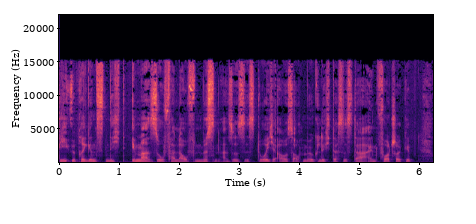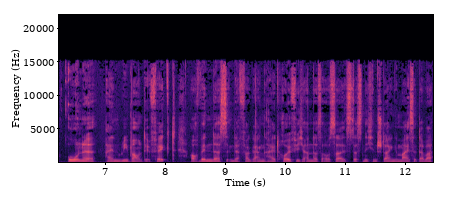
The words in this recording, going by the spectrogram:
die übrigens nicht immer so verlaufen müssen. Also es ist durchaus auch möglich, dass es da einen Fortschritt gibt ohne einen Rebound-Effekt. Auch wenn das in der Vergangenheit häufig anders aussah, ist das nicht in Stein gemeißelt. Aber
